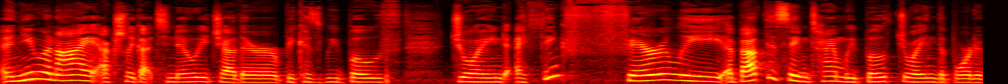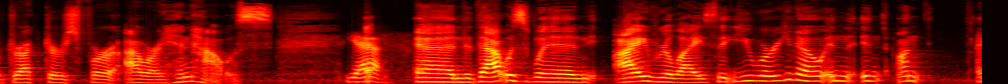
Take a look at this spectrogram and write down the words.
and you and I actually got to know each other because we both joined, I think fairly about the same time, we both joined the board of directors for our hen house. Yes. And that was when I realized that you were, you know, in, in on I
